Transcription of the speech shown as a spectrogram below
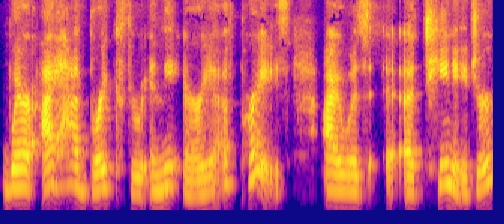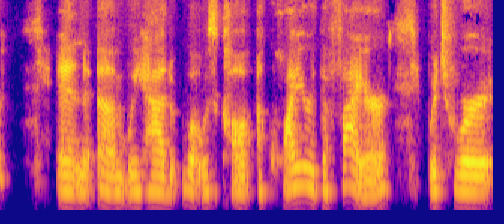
where I had breakthrough in the area of praise. I was a teenager and um, we had what was called acquire the fire which were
